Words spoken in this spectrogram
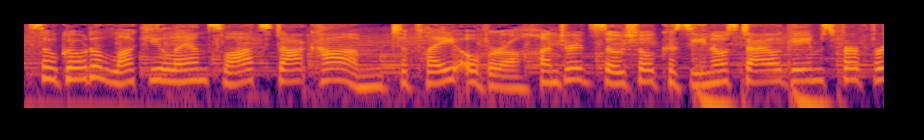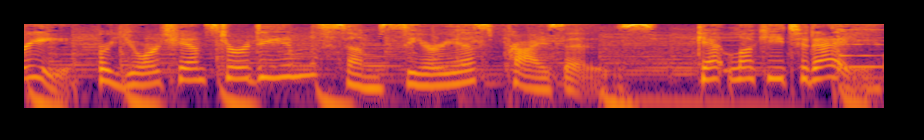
So go to LuckyLandSlots.com to play over 100 social casino-style games for free for your chance to redeem some serious prizes. Get lucky today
